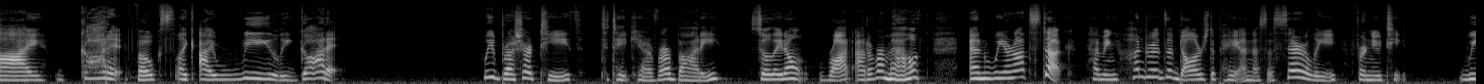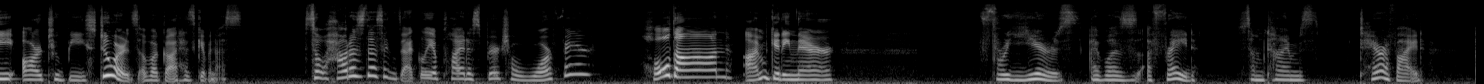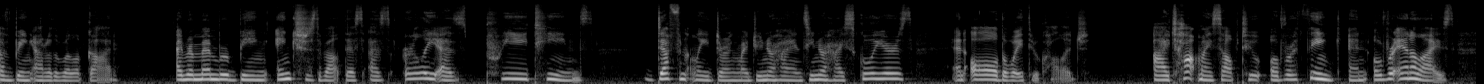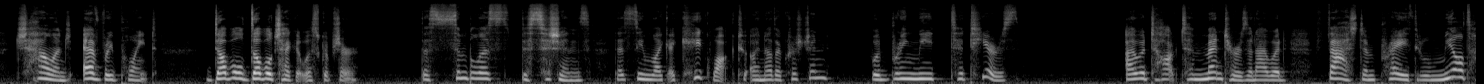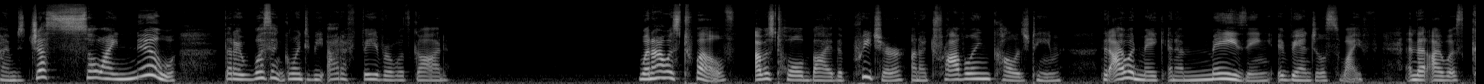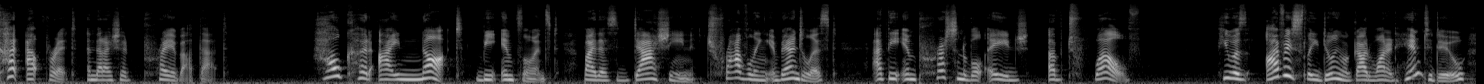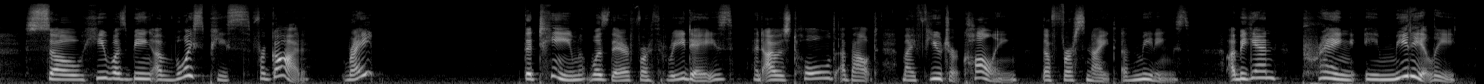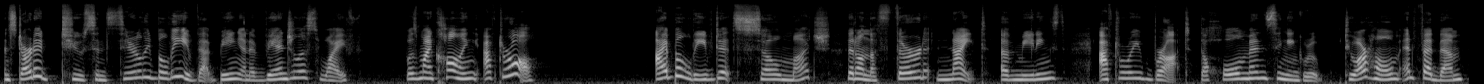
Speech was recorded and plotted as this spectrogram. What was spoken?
I got it, folks. Like, I really got it. We brush our teeth to take care of our body so they don't rot out of our mouth, and we are not stuck having hundreds of dollars to pay unnecessarily for new teeth. We are to be stewards of what God has given us. So, how does this exactly apply to spiritual warfare? Hold on, I'm getting there. For years, I was afraid, sometimes terrified of being out of the will of God. I remember being anxious about this as early as pre teens, definitely during my junior high and senior high school years, and all the way through college. I taught myself to overthink and overanalyze, challenge every point, double, double check it with scripture. The simplest decisions that seem like a cakewalk to another Christian would bring me to tears. I would talk to mentors and I would fast and pray through meal times just so I knew that I wasn't going to be out of favor with God. When I was 12, I was told by the preacher on a traveling college team that I would make an amazing evangelist wife and that I was cut out for it and that I should pray about that. How could I not be influenced by this dashing, traveling evangelist at the impressionable age of 12? He was obviously doing what God wanted him to do, so he was being a voice piece for God, right? The team was there for three days, and I was told about my future calling the first night of meetings. I began praying immediately and started to sincerely believe that being an evangelist's wife was my calling after all. I believed it so much that on the third night of meetings, after we brought the whole men's singing group to our home and fed them,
